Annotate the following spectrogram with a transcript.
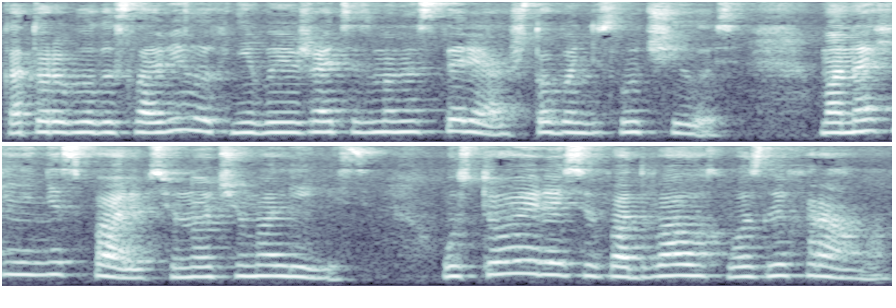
который благословил их не выезжать из монастыря, что бы ни случилось. Монахини не спали, всю ночь и молились. Устроились в подвалах возле храма.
